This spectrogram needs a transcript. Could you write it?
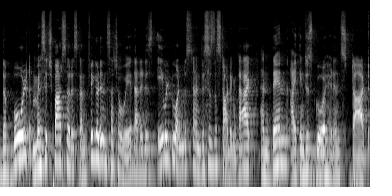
the bolt message parser is configured in such a way that it is able to understand this is the starting tag. And then I can just go ahead and start,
